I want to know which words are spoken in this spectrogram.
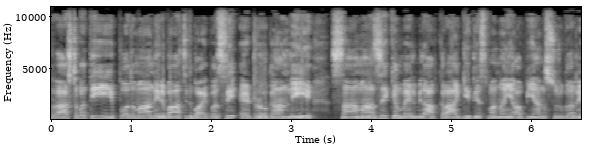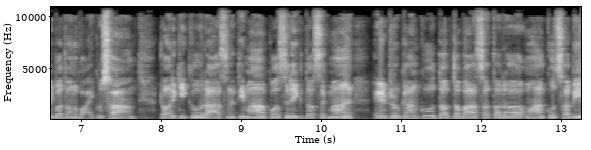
राष्ट्रपति पदमा निर्वाचित भएपछि एड्रोगानले सामाजिक मेलमिलापका लागि देशमा नयाँ अभियान सुरु गर्ने बताउनु भएको छ। टर्कीको राजनीतिमा पछिल्लो एक दशकमा एड्रोगानको दबदबा छ तर उहाँको छवि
